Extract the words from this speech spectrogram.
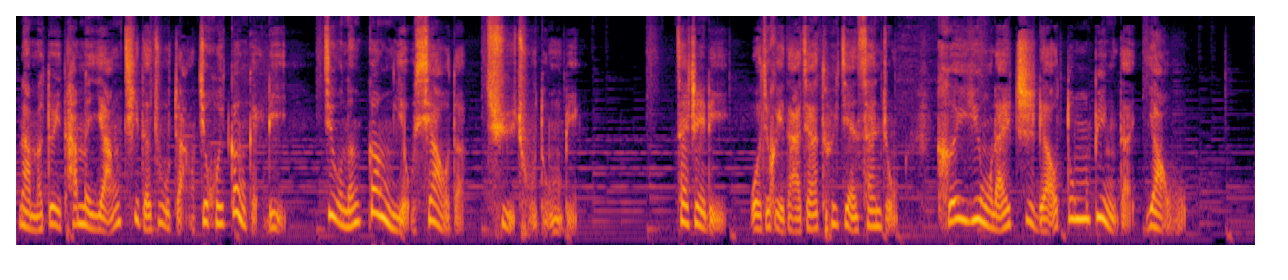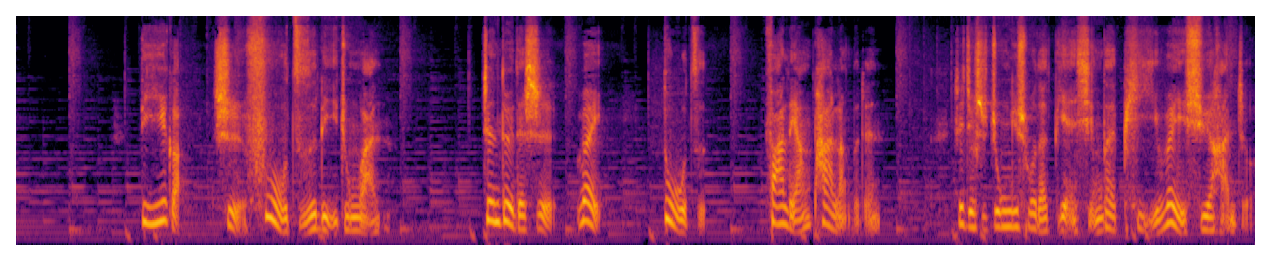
那么对他们阳气的助长就会更给力，就能更有效的去除冬病。在这里，我就给大家推荐三种可以用来治疗冬病的药物。第一个是附子理中丸，针对的是胃、肚子。发凉怕冷的人，这就是中医说的典型的脾胃虚寒者。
